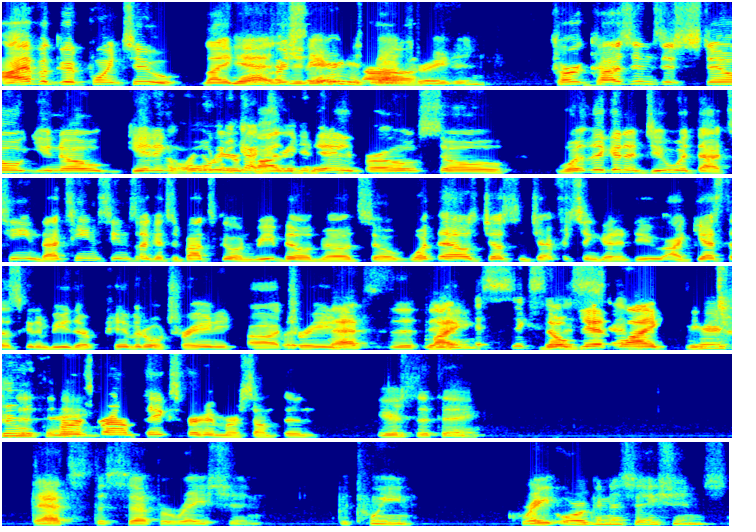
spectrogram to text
I have a good point too. Like yeah, Christian, Za'Darius uh, got traded. Kirk Cousins is still, you know, getting I wonder what he older got by the day, bro. So what are they gonna do with that team? That team seems like it's about to go in rebuild mode. So what the hell is Justin Jefferson gonna do? I guess that's gonna be their pivotal training uh But trade. That's the thing. like, six They'll a get seven. like Here's the two thing. first round picks for him or something. Here's the thing. That's the separation between great organizations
